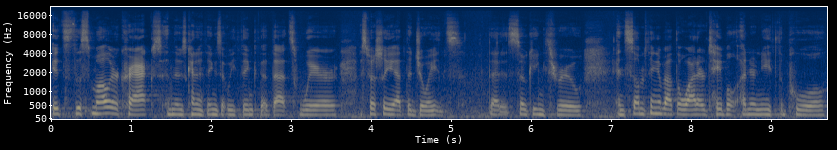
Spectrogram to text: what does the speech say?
It's the smaller cracks and those kind of things that we think that that's where, especially at the joints, that it's soaking through. And something about the water table underneath the pool,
